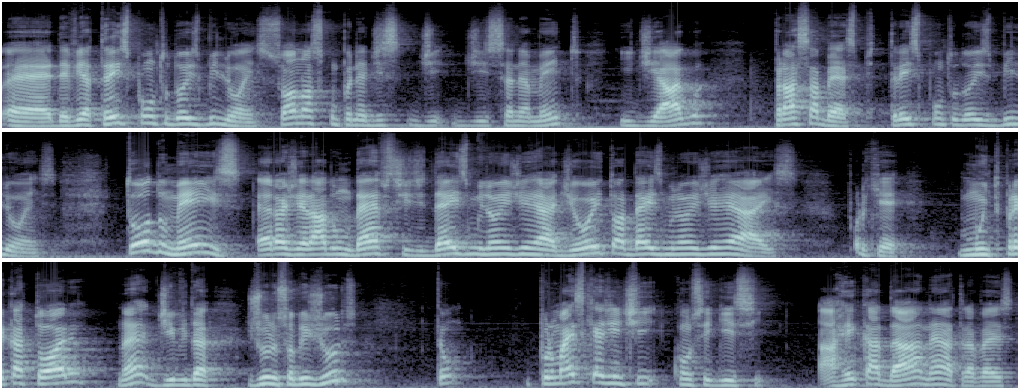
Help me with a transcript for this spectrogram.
é, devia 3,2 bilhões. Só a nossa companhia de, de, de saneamento e de água para a Sabesp, 3,2 bilhões. Todo mês era gerado um déficit de 10 milhões de reais, de 8 a 10 milhões de reais. Por quê? Muito precatório, né? dívida juros sobre juros. Então, por mais que a gente conseguisse arrecadar né, através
